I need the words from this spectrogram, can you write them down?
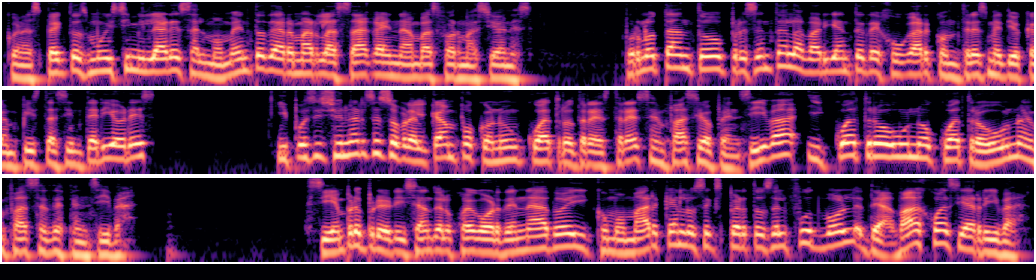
con aspectos muy similares al momento de armar la saga en ambas formaciones. Por lo tanto, presenta la variante de jugar con tres mediocampistas interiores y posicionarse sobre el campo con un 4-3-3 en fase ofensiva y 4-1-4-1 en fase defensiva. Siempre priorizando el juego ordenado y como marcan los expertos del fútbol, de abajo hacia arriba.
